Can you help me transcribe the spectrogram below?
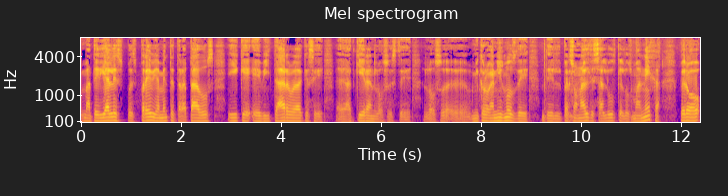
materiales pues previamente tratados y que evitar ¿verdad? que se eh, adquieran los este los eh, microorganismos de del personal de salud que los maneja pero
